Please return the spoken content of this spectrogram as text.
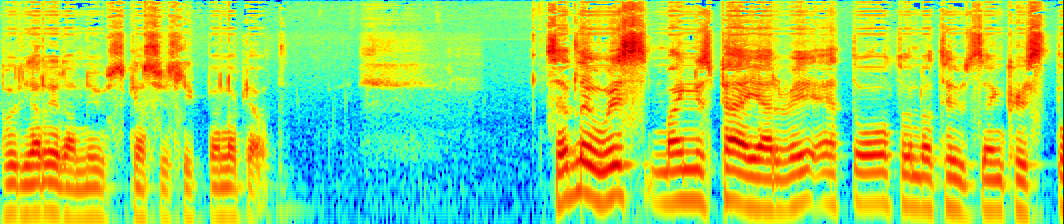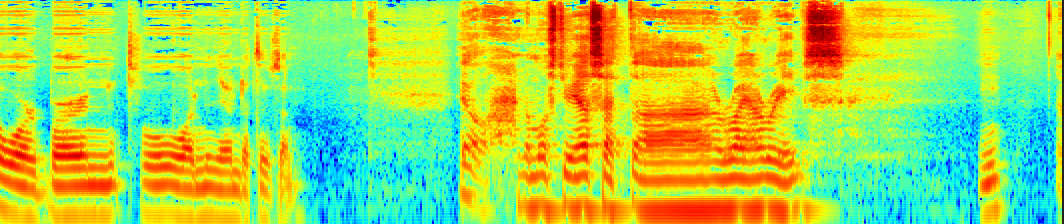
Börja redan nu så kanske du slipper en lockout. St. Louis, Magnus Pääjärvi 1 år 800 000. Chris Thorburn 2 år 900 000. Ja, de måste ju ersätta Ryan Reeves. Mm. Ja,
